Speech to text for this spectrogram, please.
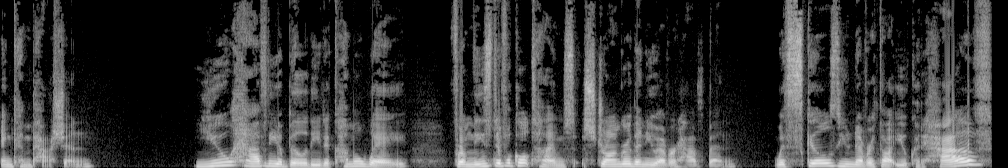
and compassion. You have the ability to come away from these difficult times stronger than you ever have been, with skills you never thought you could have,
